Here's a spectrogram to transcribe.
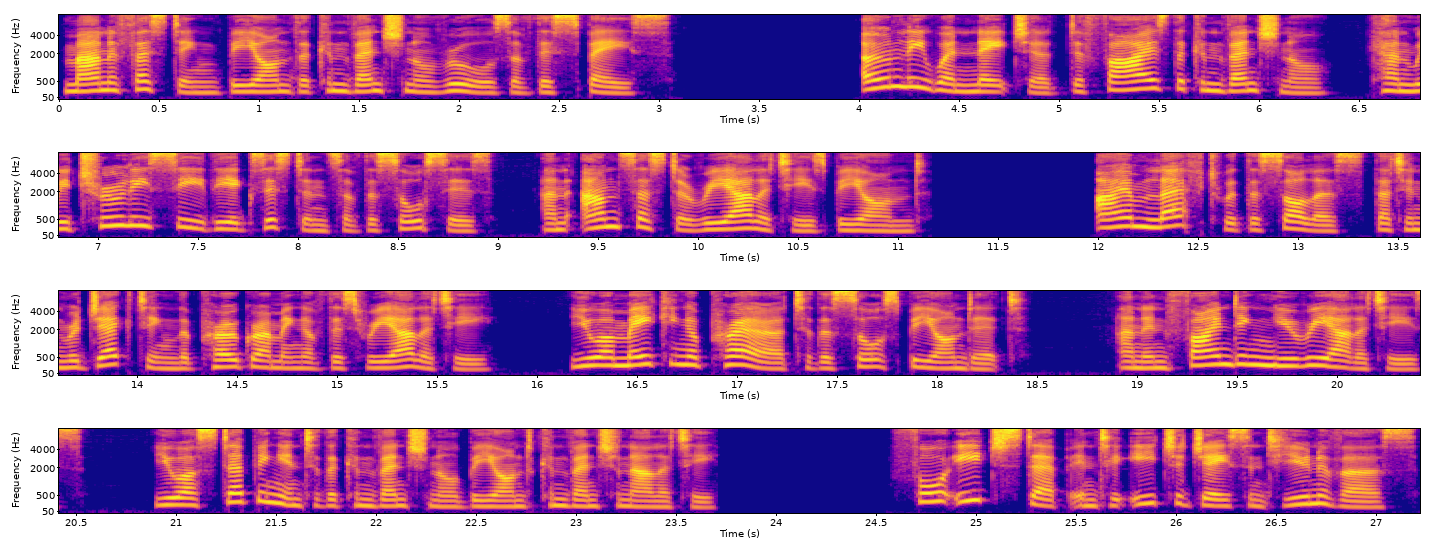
manifesting beyond the conventional rules of this space. Only when nature defies the conventional can we truly see the existence of the sources and ancestor realities beyond. I am left with the solace that in rejecting the programming of this reality, you are making a prayer to the source beyond it, and in finding new realities, you are stepping into the conventional beyond conventionality. For each step into each adjacent universe,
